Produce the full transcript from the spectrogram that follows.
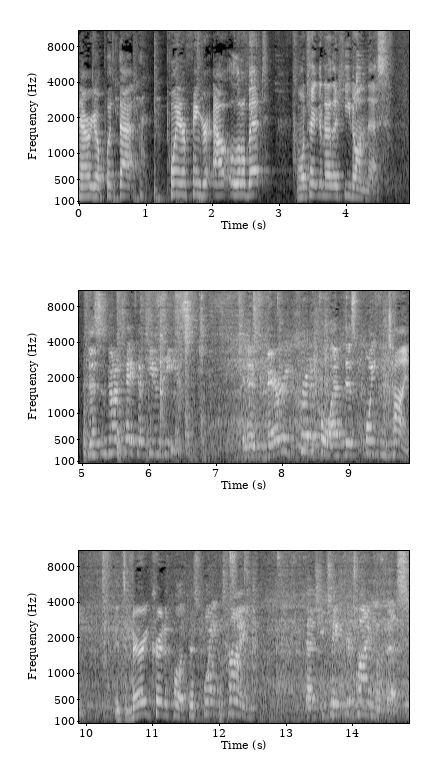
now we're gonna put that pointer finger out a little bit, and we'll take another heat on this. This is to take a few heats. It is very critical at this point in time. It's very critical at this point in time that you take your time with this.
